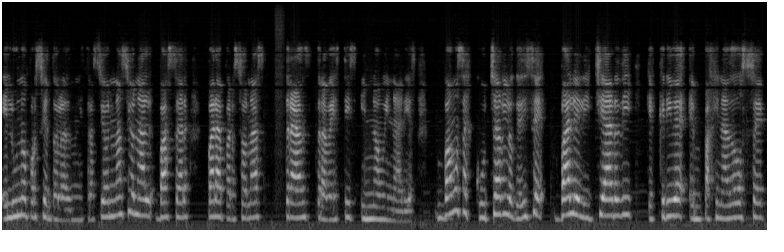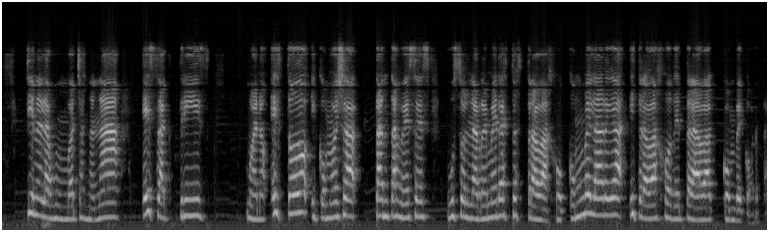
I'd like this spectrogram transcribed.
el 1% de la Administración Nacional va a ser para personas trans, travestis y no binarias. Vamos a escuchar lo que dice Vale Licciardi, que escribe en página 12, tiene las bombachas naná, es actriz, bueno, es todo y como ella tantas veces puso en la remera, esto es trabajo con B larga y trabajo de traba con B corta.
